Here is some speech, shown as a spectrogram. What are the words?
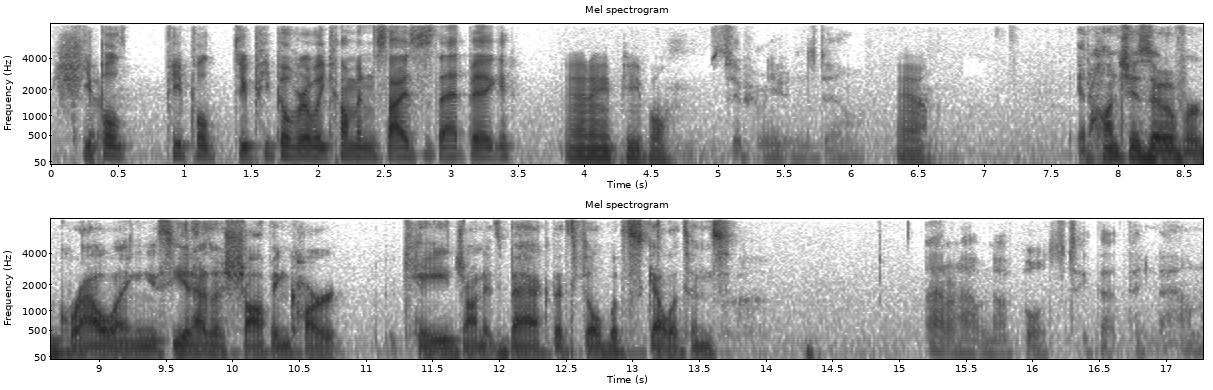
Shit. People people do people really come in sizes that big? It ain't people. Super mutants do. Yeah. It hunches over, growling, and you see it has a shopping cart cage on its back that's filled with skeletons. I don't have enough bullets to take that thing down.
